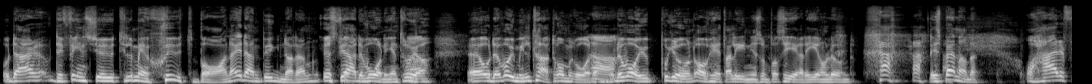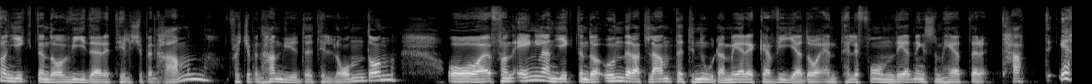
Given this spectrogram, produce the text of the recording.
Och där, det finns ju till och med en skjutbana i den byggnaden, Just det. fjärde våningen tror Ja. jag. Eh, Och det var ju militärt område. Ja. Och det var ju på grund av Heta linjen som passerade genom Lund. Det är spännande. Och härifrån gick den då vidare till Köpenhamn, från Köpenhamn vidare till London. Och från England gick den då under Atlanten till Nordamerika via då en telefonledning som heter TAT1,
